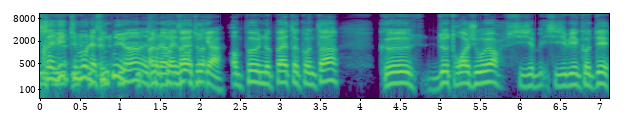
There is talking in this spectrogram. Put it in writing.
Très vite, tout le monde l'a soutenu, hein, On sur les peut réseaux pas en tout être- cas. On peut ne pas être content que deux, trois joueurs, si j'ai si bien compté,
